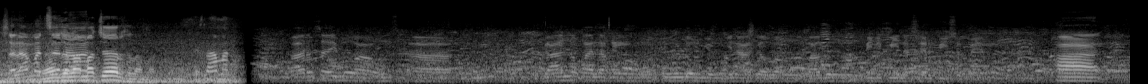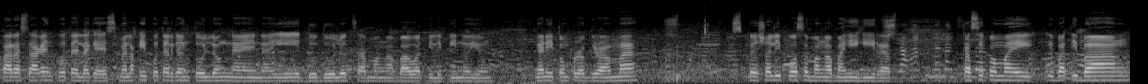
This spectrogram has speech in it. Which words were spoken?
Salamat, Yan, sir. ah. salamat sir, salamat. Salamat. Para sa imo ah, kung ah, gaano kalaking tulong yung ginagawang bagong Pilipinas serbisyo ngayon? Ah, para sa akin po talaga is malaki po talagang tulong na naidudulot sa mga bawat Pilipino yung ganitong programa. Especially po sa mga mahihirap. Kasi po may iba't ibang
